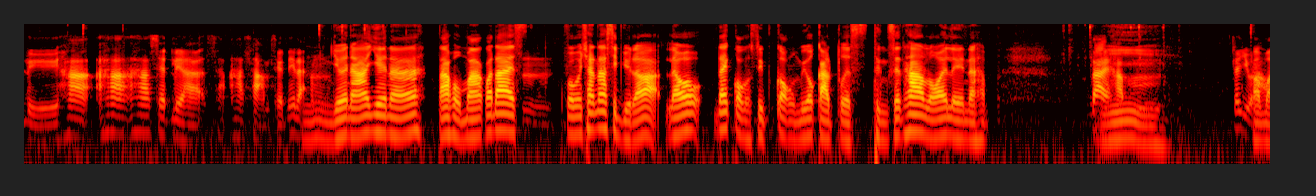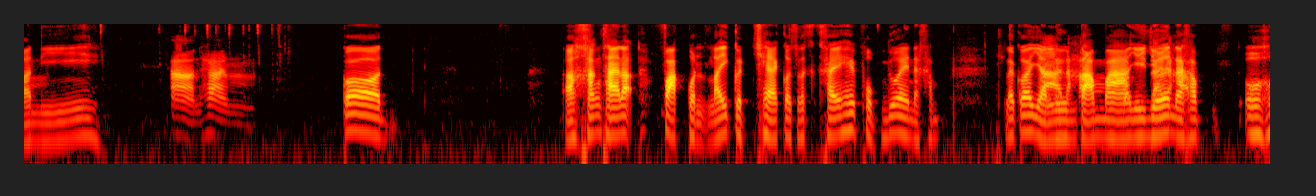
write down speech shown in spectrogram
หรือห้าห้าห้าเซตหรือห้าสามเซตนี่แหละอืมเยอะนะ เยอะนะ ตามผมมาก็ได้อืมโปรโมชั่นห้าสิบอยู่แล้วอะแล้วได้กล่องสิบกล่องมีโอกาสเปิดถึงเซตห้าร้อยเลยนะครับได้ครับนี่อืมก็อยู่ประมาณนี้ อ่าใช่อืมก็ อะครั้งท้ายละฝากกดไลค์กดแชร์กด subscribe ให้ผมด้วยนะครับ แล้วก็อย่าลืมตามมาเยอะๆนะครับ โอ้โห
